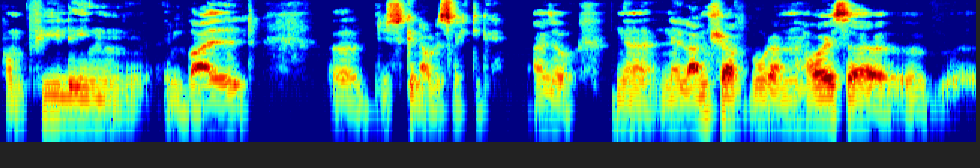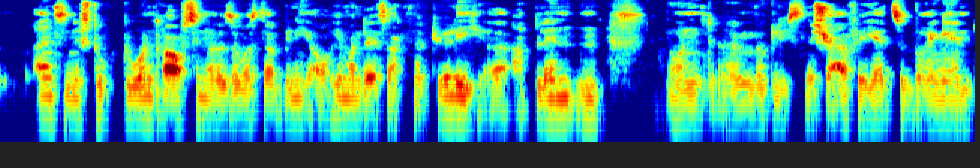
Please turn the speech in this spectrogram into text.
vom Feeling im Wald äh, ist genau das Richtige. Also eine, eine Landschaft, wo dann Häuser, äh, einzelne Strukturen drauf sind oder sowas, da bin ich auch jemand, der sagt, natürlich äh, abblenden, und äh, möglichst eine Schärfe herzubringen.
